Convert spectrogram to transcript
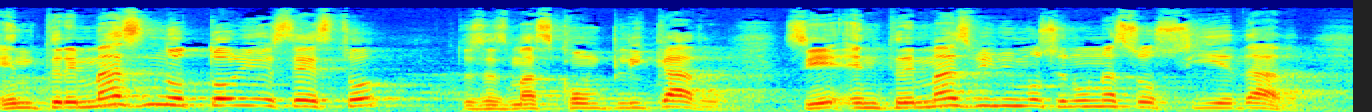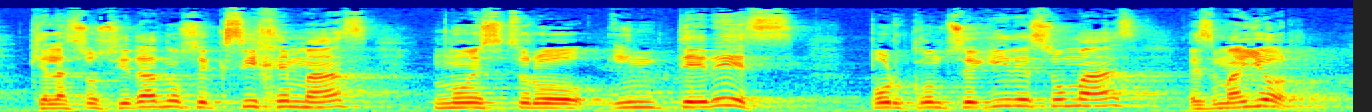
Entre más notorio es esto, entonces es más complicado. ¿sí? Entre más vivimos en una sociedad, que la sociedad nos exige más, nuestro interés por conseguir eso más es mayor.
